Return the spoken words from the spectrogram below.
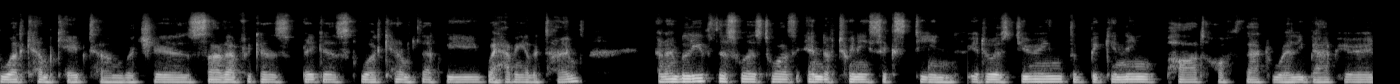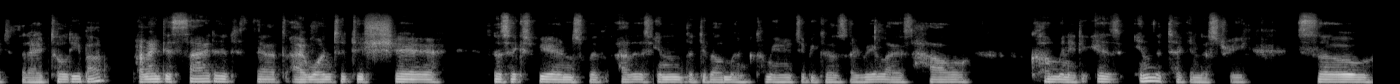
WordCamp Cape Town, which is South Africa's biggest WordCamp that we were having at the time. And I believe this was towards the end of 2016. It was during the beginning part of that really bad period that I told you about. And I decided that I wanted to share this experience with others in the development community because I realized how common it is in the tech industry. So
